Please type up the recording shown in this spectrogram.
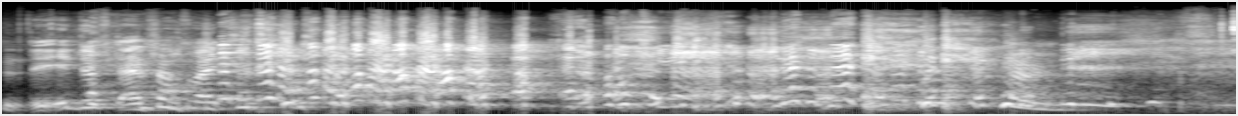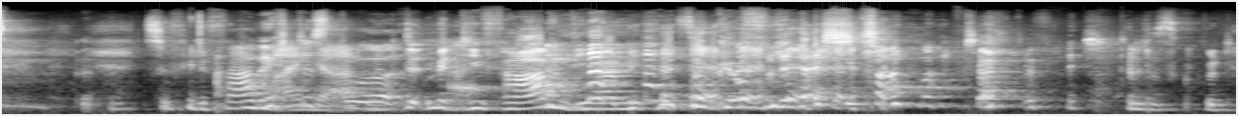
Ihr dürft einfach weiter. okay. Zu viele Farben Möchtest eingeatmet. Du? Mit die Farben, die haben mich jetzt so geflasht. Alles gut.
